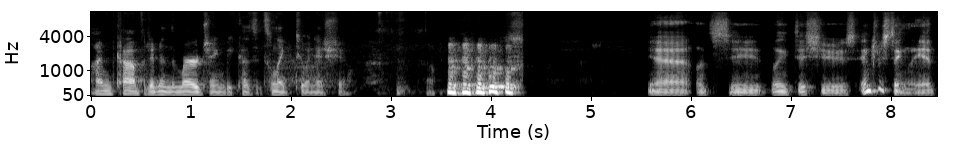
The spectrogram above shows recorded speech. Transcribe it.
I'm confident in the merging because it's linked to an issue. Yeah, let's see, linked issues. Interestingly, it.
